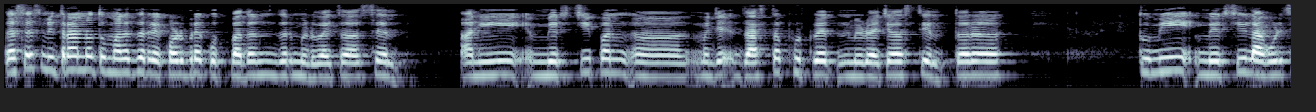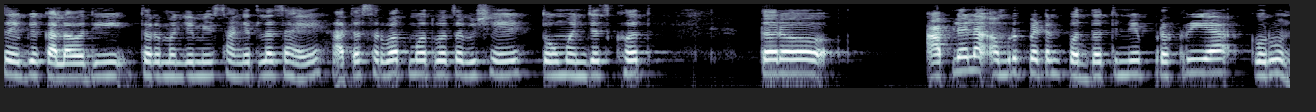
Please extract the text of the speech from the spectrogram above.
तसेच मित्रांनो तुम्हाला जर रेकॉर्ड ब्रेक उत्पादन जर मिळवायचं असेल आणि मिरची पण म्हणजे जास्त फुटवे मिळवायचे असतील तर तुम्ही मिरची लागवडीचा योग्य कालावधी तर म्हणजे मी सांगितलंच आहे. आता सर्वात महत्त्वाचा विषय तो म्हणजेच खत. तर आपल्याला अमृत पॅटर्न पद्धतीने प्रक्रिया करून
